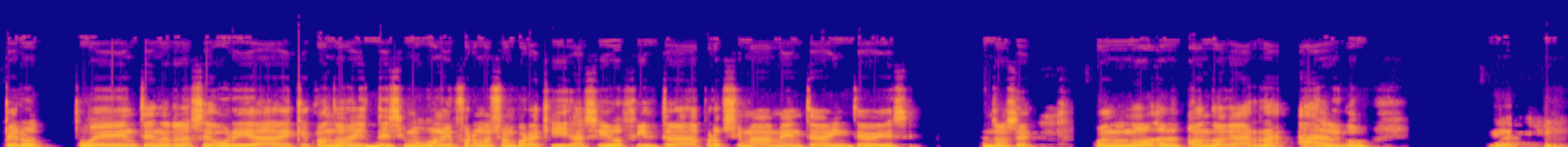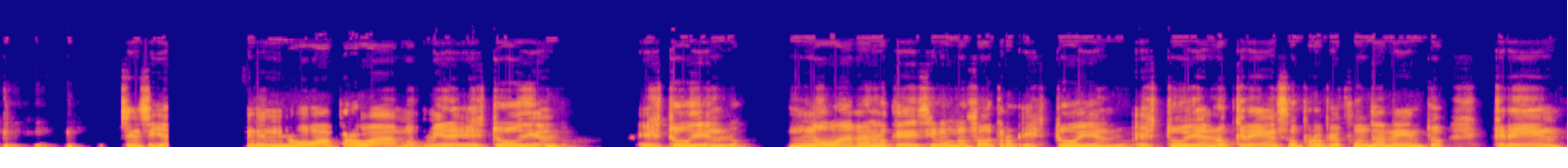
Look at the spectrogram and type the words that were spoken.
Pero pueden tener la seguridad de que cuando decimos una información por aquí ha sido filtrada aproximadamente 20 veces. Entonces, cuando uno cuando agarra algo, sencillamente no aprobamos, mire, estudienlo, estudienlo. No hagan lo que decimos nosotros, estudienlo, estudienlo, creen su propio fundamento, creen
